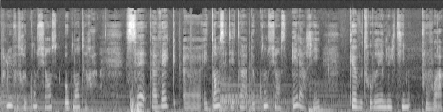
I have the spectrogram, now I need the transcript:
plus votre conscience augmentera. C'est avec euh, et dans cet état de conscience élargie que vous trouverez l'ultime pouvoir,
